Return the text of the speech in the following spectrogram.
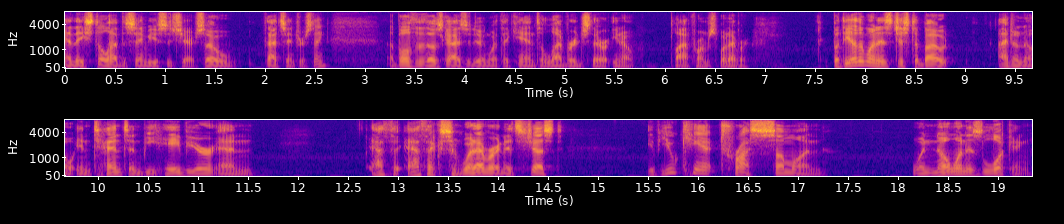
and they still have the same usage share. So that's interesting. Uh, both of those guys are doing what they can to leverage their you know platforms, whatever. But the other one is just about I don't know intent and behavior and eth- ethics and whatever. And it's just if you can't trust someone when no one is looking,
